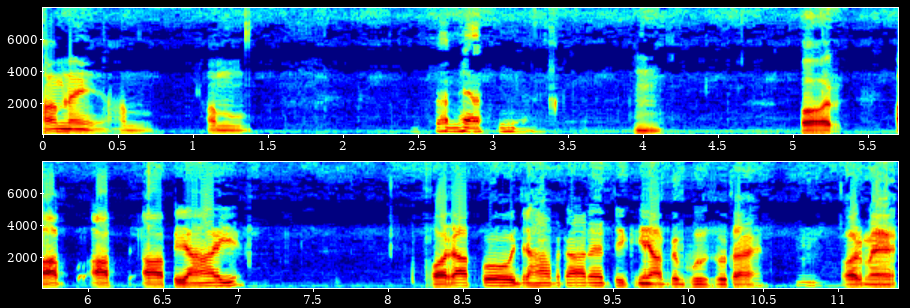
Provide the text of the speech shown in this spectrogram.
हम नहीं हम हम सन्यासी हैं। हम्म, और आप आप आप यहाँ आइए। और आपको जहाँ बता रहे थे कि यहाँ पे भूत होता है। हम्म। और मैं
